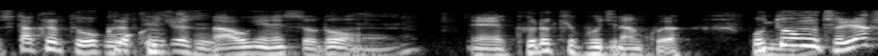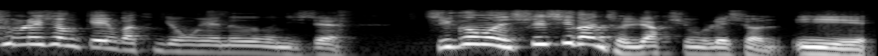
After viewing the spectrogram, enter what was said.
스타크래프트, 워크래프트. 쪽에서 나오긴 했어도, 네. 네, 그렇게 보진 않고요. 보통 전략 시뮬레이션 게임 같은 경우에는 이제, 지금은 실시간 전략 시뮬레이션, 이,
